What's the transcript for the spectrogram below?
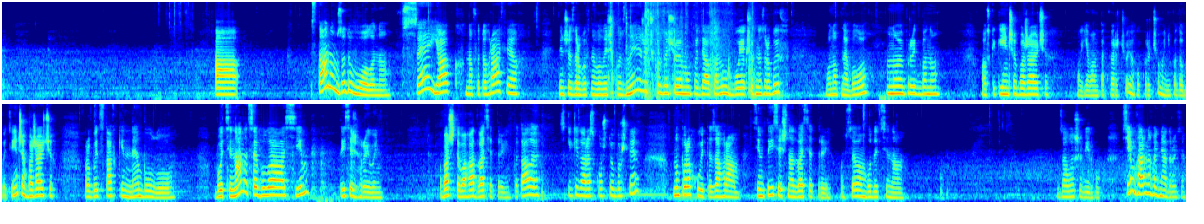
А станом задоволена. Все як на фотографіях. Він ще зробив невеличку знижечку, за що йому подяка. Ну, бо якщо б не зробив, воно б не було мною придбано. А оскільки інших бажаючих, ой, я вам так верчу, його кричу, мені подобається. Інших бажаючих робити ставки не було. Бо ціна на це була 7 тисяч гривень. Бачите, вага 23. Питали, скільки зараз коштує бурштин? Ну, порахуйте за грам 7 тисяч на 23. Ось це вам буде ціна. Залишу відгук. Всім гарного дня, друзі!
